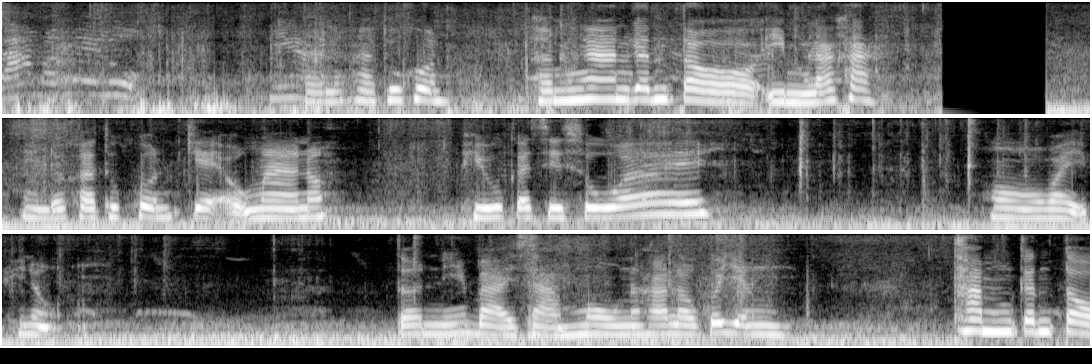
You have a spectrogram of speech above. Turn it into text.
น้ำมาให้ลูกไปแล้วค่ะทุกคนทำงานกันต่ออิ่มแล้วค่ะนี่เด้อค่ะทุกคนแกะออกมาเนาะผิวกระสีสวยห่อไหวพี่น้องตอนนี้บ่ายสามโมงนะคะ เราก็ยังทำกันต่อ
